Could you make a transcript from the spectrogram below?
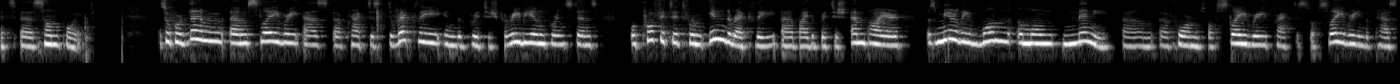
at uh, some point. So for them, um, slavery as practiced directly in the British Caribbean, for instance, or profited from indirectly uh, by the British Empire was merely one among many um, uh, forms of slavery, practice of slavery in the past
